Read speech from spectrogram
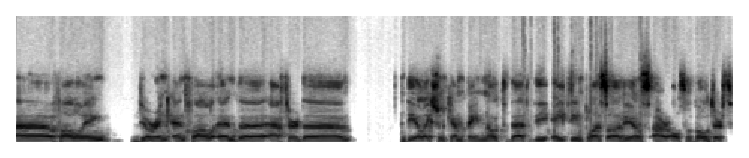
uh, following during and, fall, and uh, after the the election campaign. Note that the 18 plus audience are also voters.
